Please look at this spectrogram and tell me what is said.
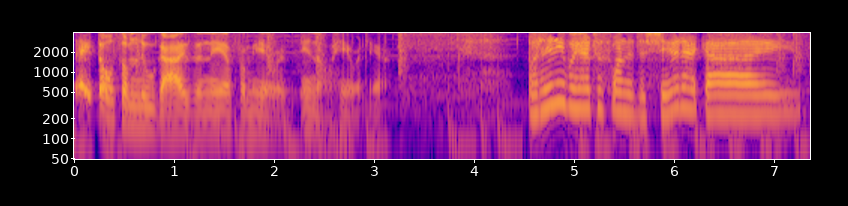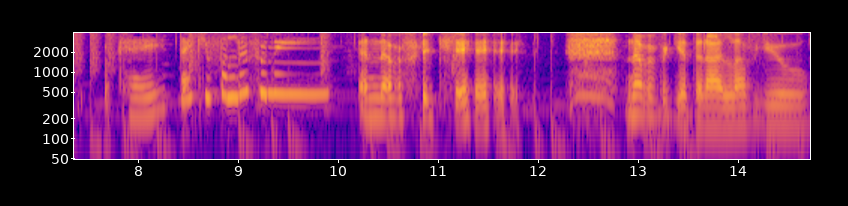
they throw some new guys in there from here, and, you know, here and there. But anyway, I just wanted to share that, guys. Okay. Thank you for listening. And never forget, never forget that I love you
